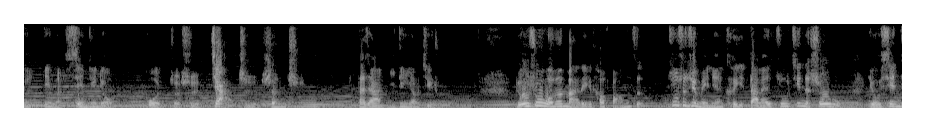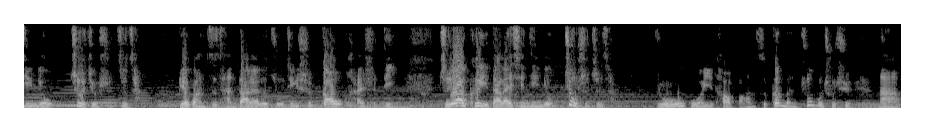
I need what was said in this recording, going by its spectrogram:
稳定的现金流或者是价值升值。大家一定要记住。比如说，我们买了一套房子，租出去每年可以带来租金的收入，有现金流，这就是资产。别管资产带来的租金是高还是低，只要可以带来现金流，就是资产。如果一套房子根本租不出去，那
